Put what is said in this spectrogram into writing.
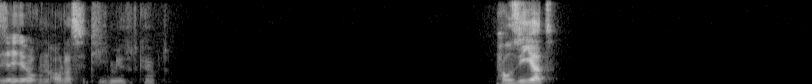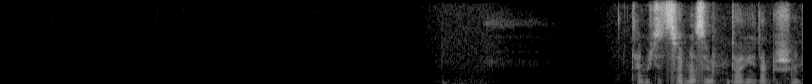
du ja hier auch ein Audacity muted gehabt? Pausiert! Da muss ich jetzt zweimal sinken, Daniel, Dankeschön.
